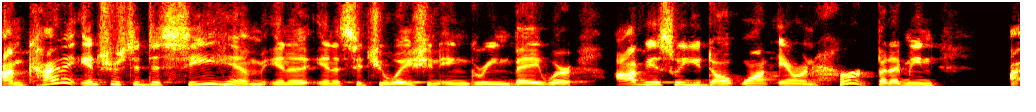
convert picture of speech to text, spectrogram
I'm kind of interested to see him in a in a situation in Green Bay where obviously you don't want Aaron hurt, but I mean, I,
